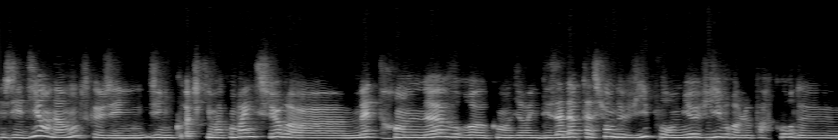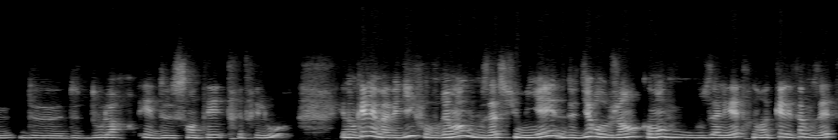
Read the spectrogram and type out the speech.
j'ai dit en amont, parce que j'ai une, coach qui m'accompagne sur euh, mettre en œuvre euh, comment dire, une, des adaptations de vie pour mieux vivre le parcours de, douleur et de santé très très lourd. Et donc elle, elle m'avait dit, il faut vraiment que vous assumiez de dire aux gens comment vous allez être, dans quel état vous êtes,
